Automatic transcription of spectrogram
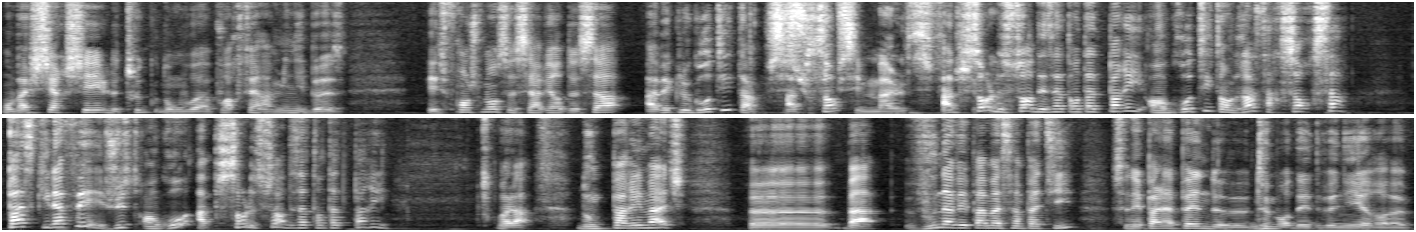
on va chercher le truc dont on va pouvoir faire un mini buzz. Et franchement, se servir de ça avec le gros titre, hein, absent, c'est mal fait, absent le soir des attentats de Paris. En gros titre, en gras, ça ressort ça. Pas ce qu'il a fait, juste en gros, absent le soir des attentats de Paris. Voilà. Donc Paris Match, euh, bah, vous n'avez pas ma sympathie. Ce n'est pas la peine de demander de venir euh,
